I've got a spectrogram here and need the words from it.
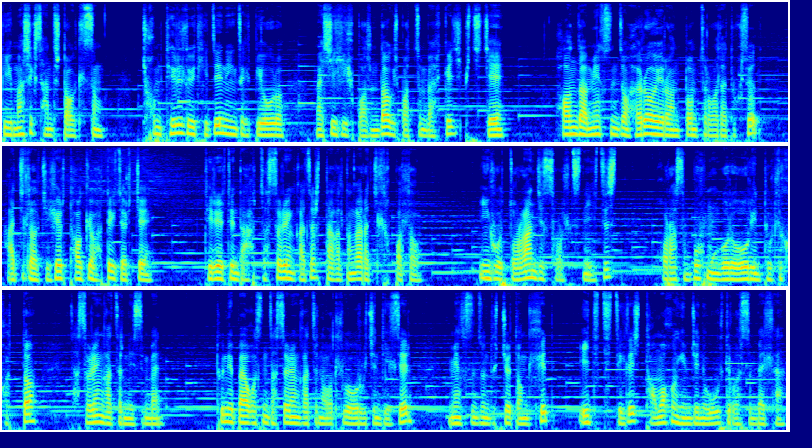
Би маш их сандарч догтлсон. Чухам тэрэл үед хизээ нэгэн цагт би өөрөө машин хийх болно доо гэж бодсон байх гэж бичжээ. Honda 1922 онд дунд сургуулаа төгсөөд ажил олж ихээр Токио хотыг зоржээ. Тэрээр тэнд авто засварын газар тагалдангаар ажиллах болов. Ийхүү 6 жил суралцсны эцэст хураасан бүх мөнгөөрөө өөрийн төрлөх хоттой засварын газар нээсэн байна. Түүний байгуулсан засварын газар нь удалгүй өргөжинд илсээр 1940-од он гэхэд эд цэцэглэж томоохон хэмжээний үйлдвэр болсон байлаа.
